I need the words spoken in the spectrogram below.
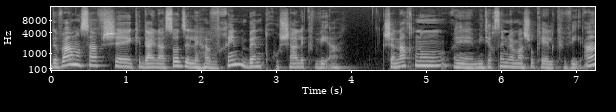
דבר נוסף שכדאי לעשות זה להבחין בין תחושה לקביעה. כשאנחנו אה, מתייחסים למשהו כאל קביעה,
